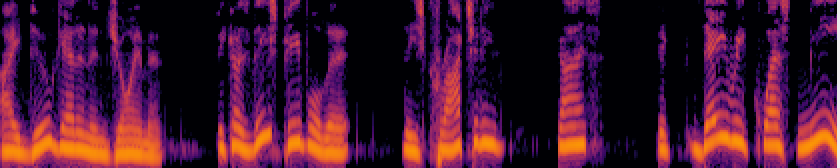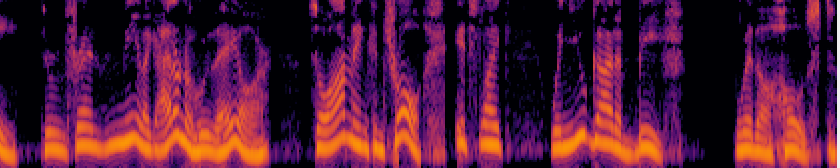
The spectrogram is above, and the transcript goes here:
I do get an enjoyment because these people that these crotchety guys they request me to friend me. Like, I don't know who they are. So I'm in control. It's like when you got a beef with a host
